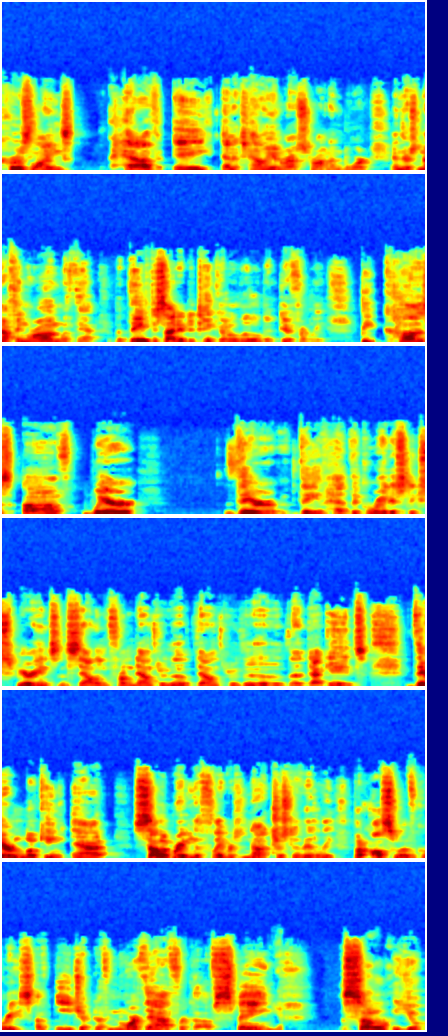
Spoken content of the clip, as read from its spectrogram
cruise lines have a an Italian restaurant on board, and there's nothing wrong with that. But they've decided to take it a little bit differently because of where they're they've had the greatest experience in sailing from down through the down through the the decades. They're looking at celebrating the flavors not just of Italy, but also of Greece, of Egypt, of North Africa, of Spain yeah. So uh-huh. you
